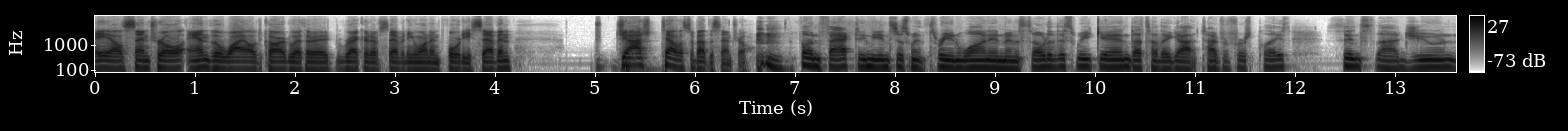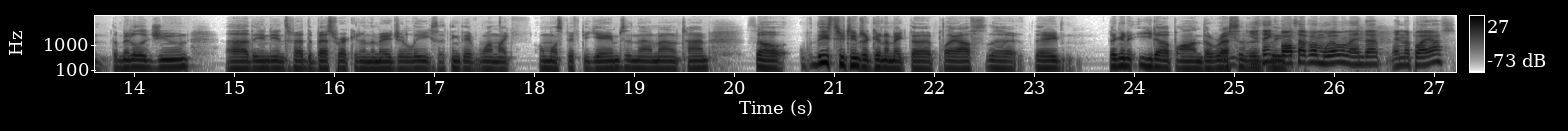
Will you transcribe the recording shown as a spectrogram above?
AL Central and the wild card with a record of 71 and 47. Josh, tell us about the Central. Fun fact: Indians just went three and one in Minnesota this weekend. That's how they got tied for first place. Since uh, June, the middle of June, uh, the Indians have had the best record in the major leagues. I think they've won like almost 50 games in that amount of time. So these two teams are going to make the playoffs. The, they they're going to eat up on the rest You, of the you think league. both of them will end up in the playoffs?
